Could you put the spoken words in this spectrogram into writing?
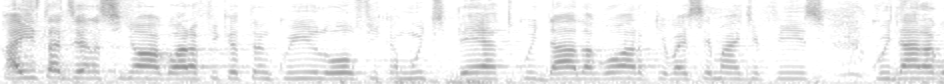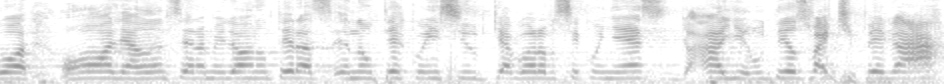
aí está dizendo assim: ó, agora fica tranquilo, ou fica muito esperto, cuidado agora, porque vai ser mais difícil. Cuidar agora, olha, antes era melhor não ter, não ter conhecido, porque agora você conhece, aí o Deus vai te pegar.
